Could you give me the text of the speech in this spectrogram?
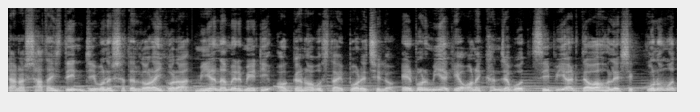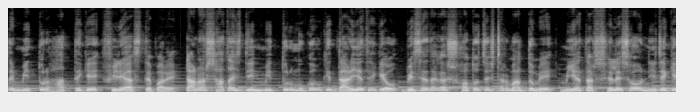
টানা সাতাইশ দিন জীবনের সাথে লড়াই করা মিয়া নামের মেয়েটি অজ্ঞান অবস্থায় পড়েছিল। এরপর মিয়াকে অনেকক্ষণ যাবৎ সিপিআর দেওয়া হলে সে কোনো মতে মৃত্যুর হাত থেকে ফিরে আসতে পারে। টানা সাতাইশ দিন মৃত্যুর মুখোমুখি দাঁড়িয়ে থেকেও বেঁচে থাকার শত চেষ্টার মাধ্যমে মিয়া তার ছেলে সহ নিজেকে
